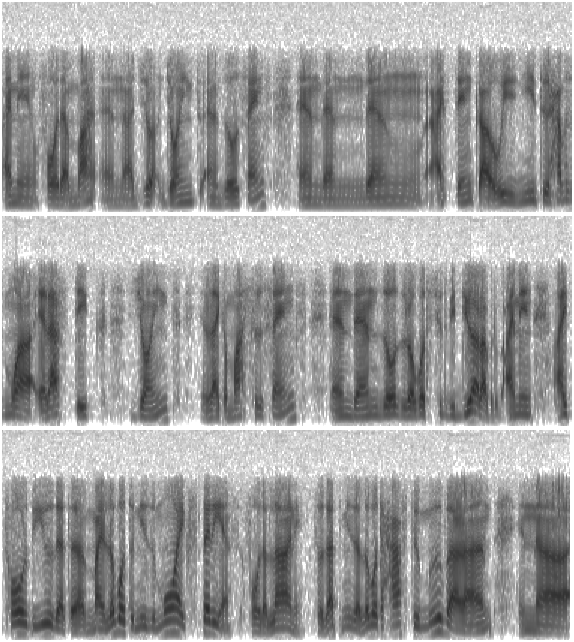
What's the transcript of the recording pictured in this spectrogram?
I mean, for the ma- and uh, jo- joint and those things. And then, then I think uh, we need to have more elastic joint, like muscle things and then those robots should be durable. I mean, I told you that uh, my robot needs more experience for the learning. So that means the robot have to move around in uh,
